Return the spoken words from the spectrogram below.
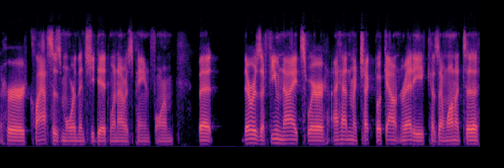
her classes more than she did when I was paying for them. But there was a few nights where I had my checkbook out and ready because I wanted to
